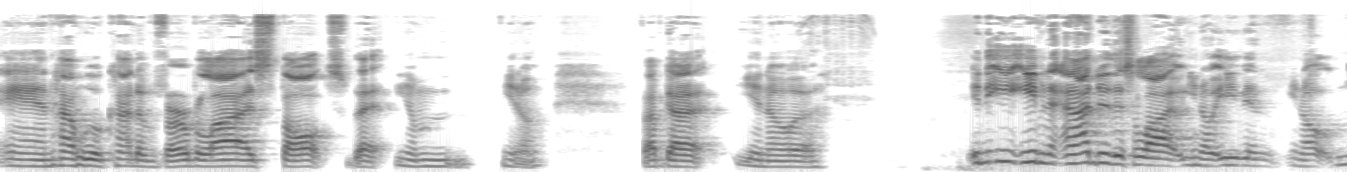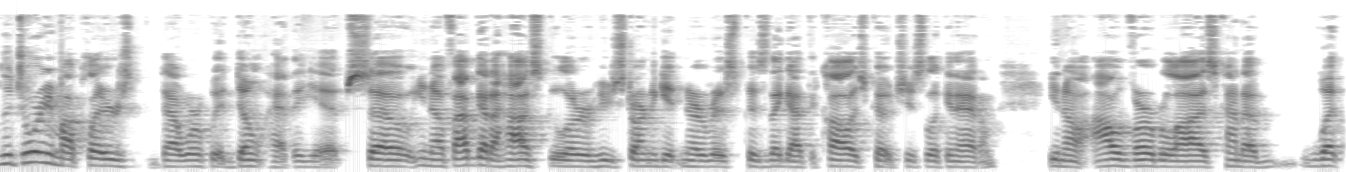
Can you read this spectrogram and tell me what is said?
and I will kind of verbalize thoughts that you know, you know, if I've got you know a and even and I do this a lot. You know, even you know, majority of my players that I work with don't have the yips. So you know, if I've got a high schooler who's starting to get nervous because they got the college coaches looking at them, you know, I'll verbalize kind of what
